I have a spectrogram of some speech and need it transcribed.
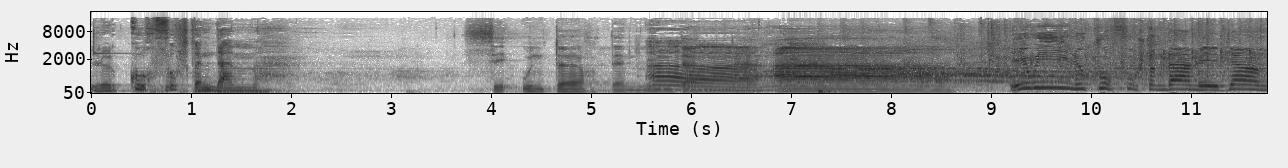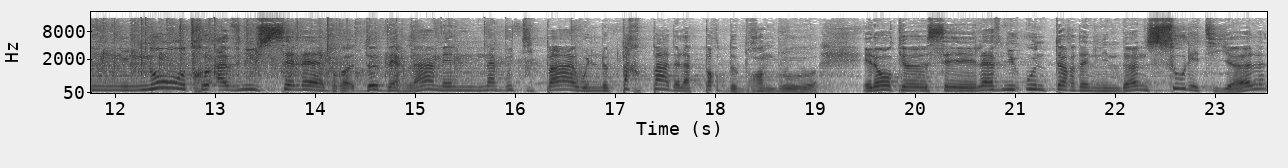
Le Kurfürstendamm. C'est Unter den Linden. Ah. Ah. Et oui, le Kurfürstendamm est bien une autre avenue célèbre de Berlin, mais elle n'aboutit pas ou elle ne part pas de la porte de Brandebourg. Et donc, euh, c'est l'avenue Unter den Linden, sous les tilleuls,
